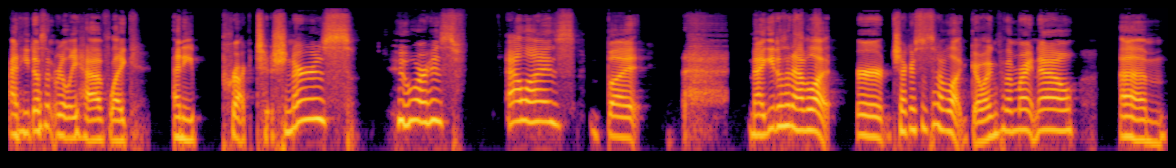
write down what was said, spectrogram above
and he doesn't really have like any practitioners who are his allies, but Maggie doesn't have a lot, or Checkers doesn't have a lot going for them right now. Um,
